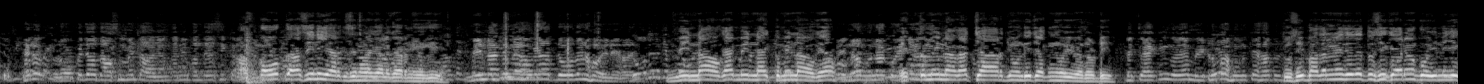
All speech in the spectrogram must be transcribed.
ਫਿਰ ਰੁਕ ਜਾਓ 10 ਮਿੰਟ ਆ ਜਾਂਦੇ ਨੇ ਬੰਦੇ ਅਸੀਂ ਕਰਾ ਦਿੰਦੇ ਕਹੋ ਅਸੀਂ ਨਹੀਂ ਯਾਰ ਕਿਸੇ ਨਾਲ ਗੱਲ ਕਰਨੀ ਹੈਗੀ। ਮਹੀਨਾ ਕਿਵੇਂ ਹੋ ਗਿਆ? 2 ਦਿਨ ਹੋਏ ਨੇ ਹਾਲੇ। ਮਹੀਨਾ ਹੋ ਗਿਆ ਮਹੀਨਾ ਇੱਕ ਮਹੀਨਾ ਹੋ ਗਿਆ। ਮਹੀਨਾ ਮੁੰਨਾ ਕੋਈ ਇੱਕ ਮਹੀਨਾ ਦਾ 4 ਜੂਨ ਦੀ ਚੈਕਿੰਗ ਹੋਈ ਵਾ ਤੁਹਾਡੀ। ਤੇ ਚੈਕਿੰਗ ਹੋਇਆ ਮੀਟਰ ਤਾਂ ਹੁਣ ਕਿਹਾ ਤੁਸੀਂ। ਤੁਸੀਂ ਬਦਲ ਨਹੀਂ ਤੁਸੀਂ ਕਹਿ ਰਹੇ ਹੋ ਕੋਈ ਨਹੀਂ ਜੀ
